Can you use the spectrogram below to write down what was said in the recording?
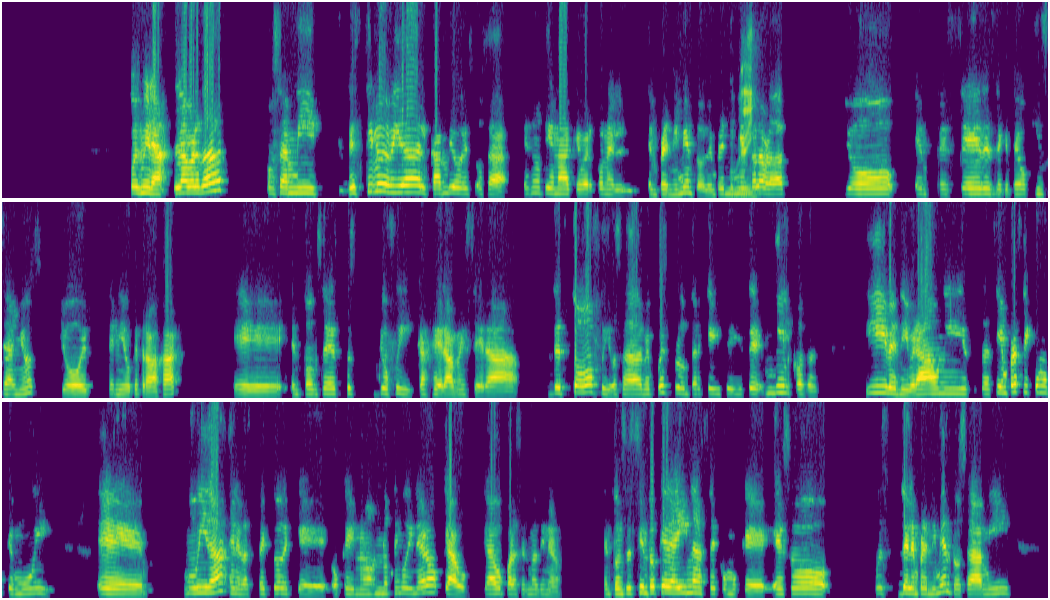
Pues mira, la verdad, o sea, mi estilo de vida, el cambio es, o sea, eso no tiene nada que ver con el emprendimiento. El emprendimiento, la verdad, yo empecé desde que tengo 15 años, yo he tenido que trabajar. Eh, entonces, pues yo fui cajera, mesera, de todo fui, o sea, me puedes preguntar qué hice, hice mil cosas. Y vendí brownies, o sea, siempre fui como que muy, eh, movida en el aspecto de que, ok, no, no tengo dinero, ¿qué hago? ¿Qué hago para hacer más dinero? Entonces siento que de ahí nace como que eso, pues, del emprendimiento. O sea, a mí,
